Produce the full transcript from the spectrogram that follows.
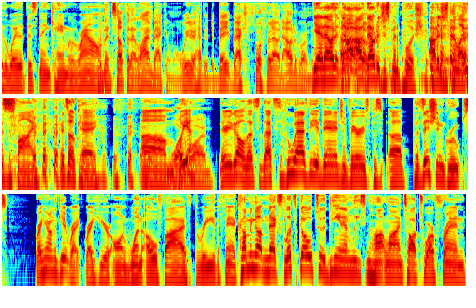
agreed. the way that this thing came around. It would have been tough for that linebacker one. We'd have had to debate back and forth, but that, that would have run. yeah, that would that, that would have just been a push. I'd have just been like, "This is fine, it's okay." Um, but yeah, 1-1. there you go. That's that's who has the advantage of various uh, position groups, right here on the Get Right, right here on 105.3 The Fan. Coming up next, let's go to the D&M Leasing Hotline, talk to our friend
